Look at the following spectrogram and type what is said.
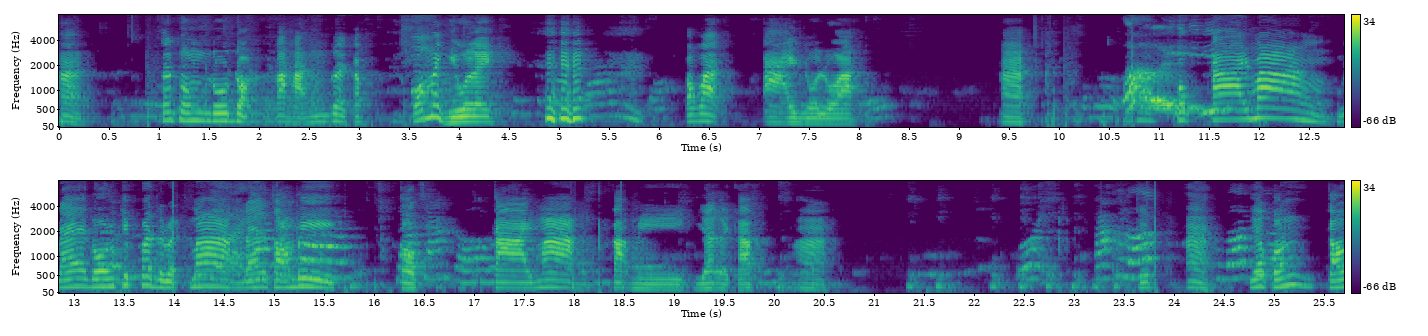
อ่าท่านชมดูดอดอาหารด้วยครับเพราะไม่หิวเลย เพราะว่าตายรัวๆอ่าตกตายมั่งและโดนคิปเปอร์ระเบิดมั่งและซอมบี้กบช้างก่อนกายมากก็มีเยอะเลยครับ อ่าโอ้ยมาขึ้นรจึ๊ถบอ่าเดี๋ยวผมจอง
